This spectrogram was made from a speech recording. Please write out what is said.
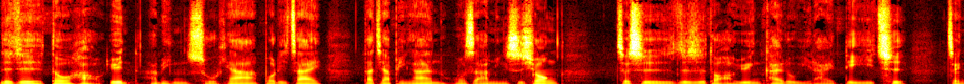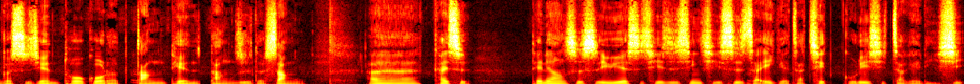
日日都好运，阿明属下玻璃斋，大家平安。我是阿明师兄，这是日日都好运开路以来第一次，整个时间拖过了当天当日的上午。呃，开始天亮是十一月十七日星期四，在一个十七，古历是十个利息，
